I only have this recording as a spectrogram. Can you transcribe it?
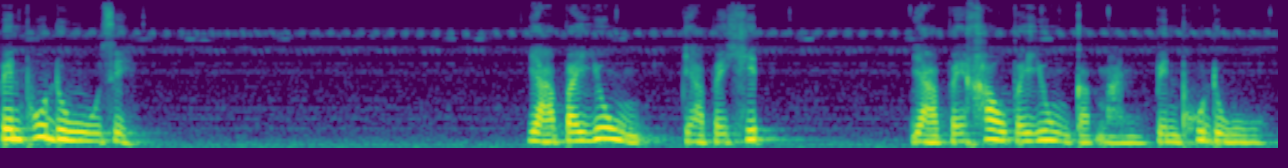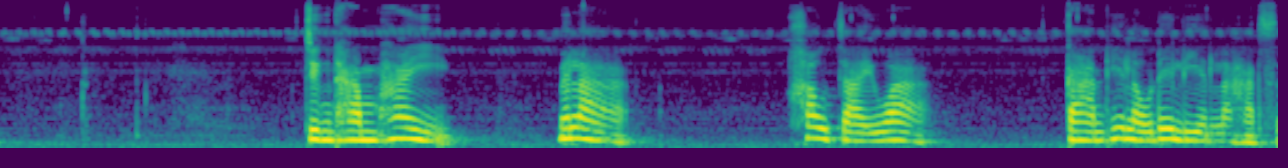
เป็นผู้ดูสิ อย่าไปยุ่ง อย่าไปคิด อย่าไปเข้าไปยุ่งกับมัน เป็นผู้ดู จึงทำให้เวลาเข้าใจว่าการที่เราได้เรียนรหัสส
